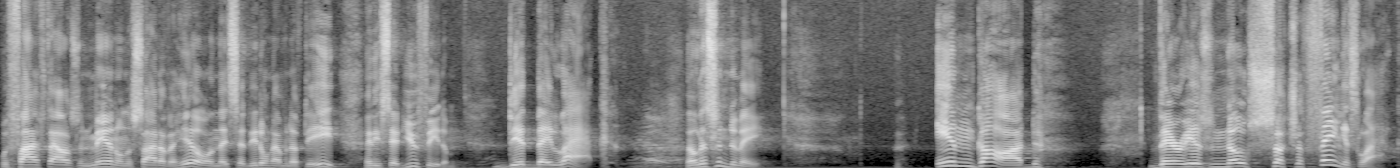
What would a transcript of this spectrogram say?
with 5,000 men on the side of a hill, and they said they don't have enough to eat. And he said, You feed them. Did they lack? No. Now, listen to me. In God, there is no such a thing as lack.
